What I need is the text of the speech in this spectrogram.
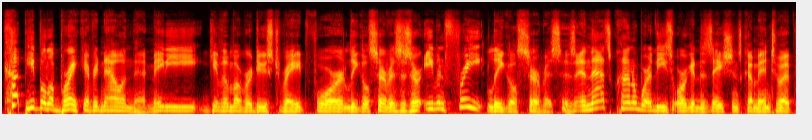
cut people a break every now and then, maybe give them a reduced rate for legal services or even free legal services. And that's kind of where these organizations come into it.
